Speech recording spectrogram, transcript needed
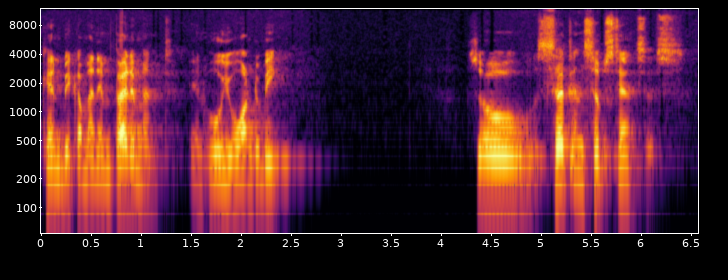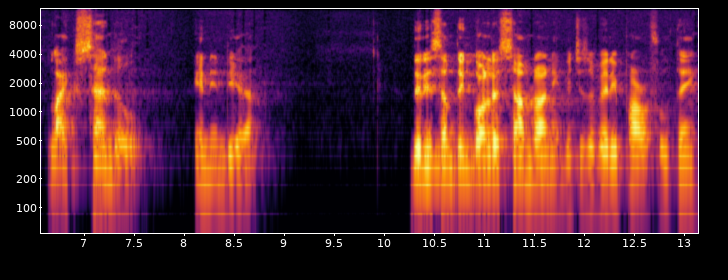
can become an impediment in who you want to be. So, certain substances like sandal in India, there is something called as samrani, which is a very powerful thing,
